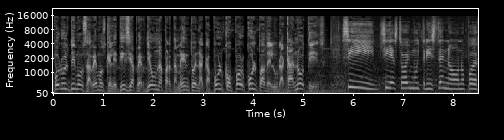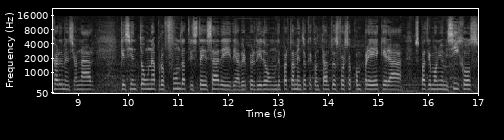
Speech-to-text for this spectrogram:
Por último, sabemos que Leticia perdió un apartamento en Acapulco por culpa del huracán Otis. Sí, sí, estoy muy triste, no, no puedo dejar de mencionar que siento una profunda tristeza de, de haber perdido un departamento que con tanto esfuerzo compré, que era pues, patrimonio de mis hijos,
